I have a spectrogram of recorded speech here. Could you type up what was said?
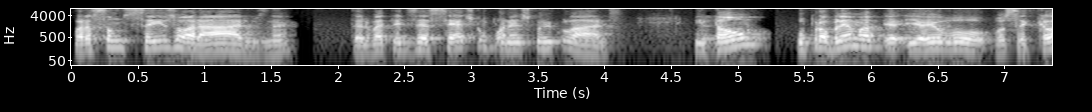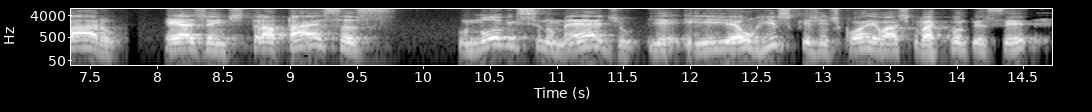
agora são seis horários, né? Então ele vai ter 17 componentes curriculares. Então, o problema, e eu vou, vou ser claro, é a gente tratar essas o novo ensino médio, e, e, é o risco que a gente corre, eu acho que vai acontecer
